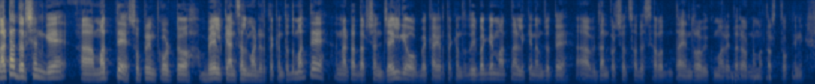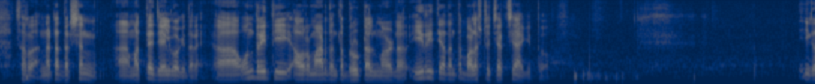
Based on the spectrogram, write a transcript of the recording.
ನಟ ದರ್ಶನ್ಗೆ ಮತ್ತೆ ಸುಪ್ರೀಂ ಕೋರ್ಟ್ ಬೇಲ್ ಕ್ಯಾನ್ಸಲ್ ಮಾಡಿರ್ತಕ್ಕಂಥದ್ದು, ಮತ್ತೆ ನಟ ದರ್ಶನ್ ಜೈಲ್ಗೆ ಹೋಗ್ಬೇಕಾಗಿರ್ತಕ್ಕಂಥದ್ದು, ಈ ಬಗ್ಗೆ ಮಾತನಾಡಲಿಕ್ಕೆ ನಮ್ಮ ಜೊತೆ ವಿಧಾನ ಪರಿಷತ್ ಸದಸ್ಯರಾದಂಥ ಎನ್ ರವಿಕುಮಾರ್ ಇದ್ದಾರೆ, ಅವ್ರನ್ನ ಮಾತಾಡ್ಸ್ತಾ ಹೋಗ್ತೀನಿ. ಸರ್, ನಟ ದರ್ಶನ್ ಮತ್ತೆ ಜೈಲ್ಗೆ ಹೋಗಿದ್ದಾರೆ. ಒಂದು ರೀತಿ ಅವರು ಮಾಡಿದಂಥ ಬ್ರೂಟಲ್ ಮರ್ಡರ್, ಈ ರೀತಿಯಾದಂಥ ಭಾಳಷ್ಟು ಚರ್ಚೆ ಆಗಿತ್ತು. ಈಗ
